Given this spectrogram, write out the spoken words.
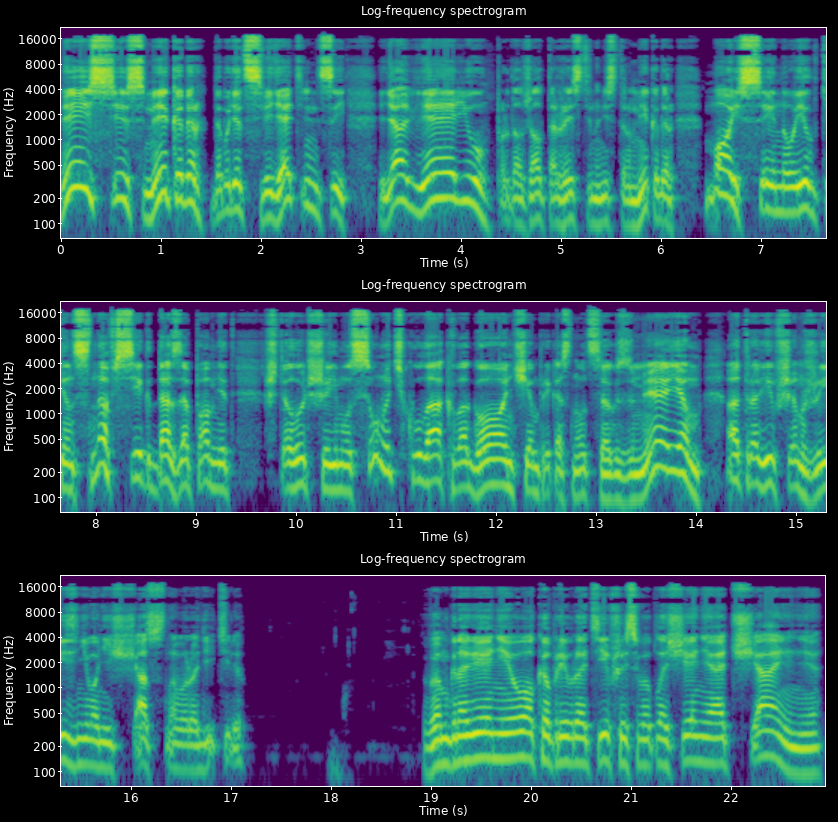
Миссис Микобер, да будет свидетельницей, я верю, — продолжал торжественно мистер Микобер, — мой сын Уилкинс навсегда запомнит, что лучше ему сунуть кулак в огонь, чем прикоснуться к змеям, отравившим жизнь его несчастного родителя. Во мгновение ока, превратившись в воплощение отчаяния,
